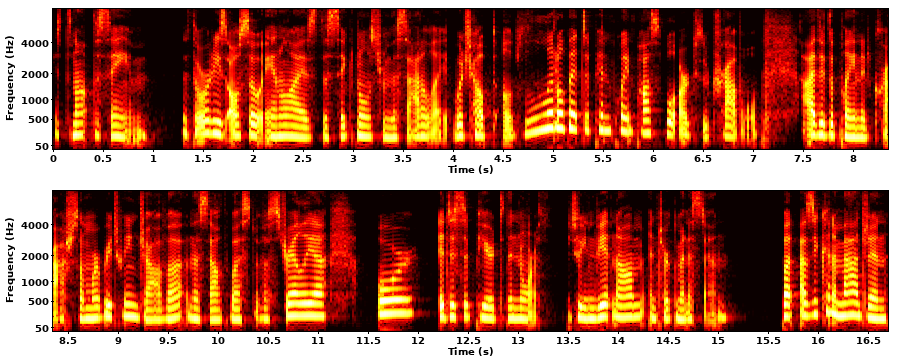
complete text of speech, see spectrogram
it's not the same. Authorities also analyzed the signals from the satellite, which helped a little bit to pinpoint possible arcs of travel. Either the plane had crashed somewhere between Java and the southwest of Australia, or it disappeared to the north, between Vietnam and Turkmenistan. But as you can imagine,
